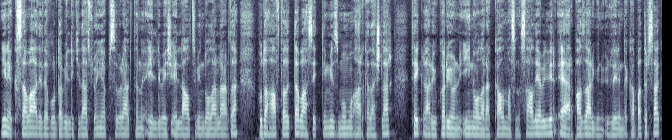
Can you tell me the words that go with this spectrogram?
Yine kısa vadede burada bir likidasyon yapısı bıraktığını 55-56 bin dolarlarda. Bu da haftalıkta bahsettiğimiz mumu arkadaşlar tekrar yukarı yönlü iğne olarak kalmasını sağlayabilir. Eğer pazar günü üzerinde kapatırsak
